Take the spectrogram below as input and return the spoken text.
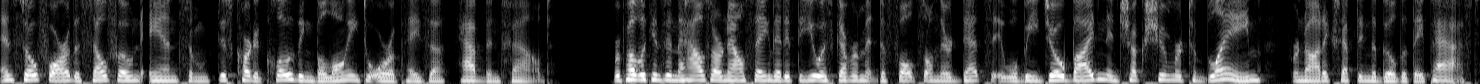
and so far, the cell phone and some discarded clothing belonging to Oropeza have been found. Republicans in the House are now saying that if the U.S. government defaults on their debts, it will be Joe Biden and Chuck Schumer to blame for not accepting the bill that they passed.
